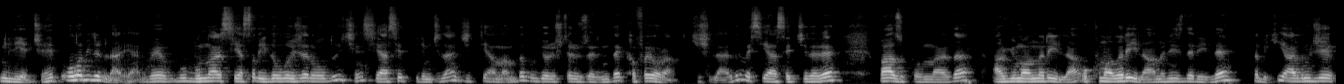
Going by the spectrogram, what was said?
milliyetçi hep olabilirler yani ve bu bunlar siyasal ideolojiler olduğu için siyaset bilimciler ciddi anlamda bu görüşler üzerinde kafa yoran kişilerdir ve siyasetçilere bazı konularda argümanlarıyla, okumalarıyla, analizleriyle tabii ki yardımcı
